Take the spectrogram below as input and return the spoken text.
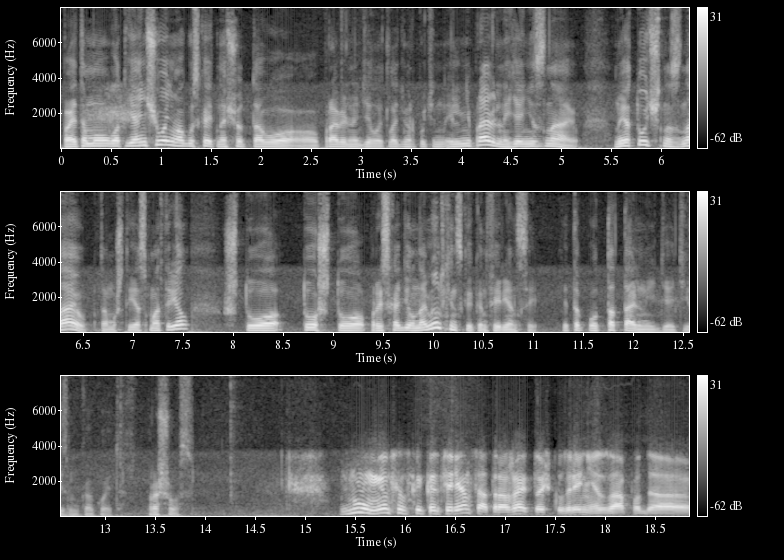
Поэтому вот я ничего не могу сказать насчет того, правильно делает Владимир Путин или неправильно, я не знаю. Но я точно знаю, потому что я смотрел, что то, что происходило на Мюнхенской конференции, это вот тотальный идиотизм какой-то. Прошу вас. Ну, Мюнхенская конференция отражает точку зрения Запада.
